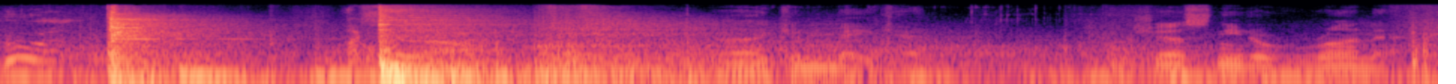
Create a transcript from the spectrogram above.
I can make it. Just need to run at it.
